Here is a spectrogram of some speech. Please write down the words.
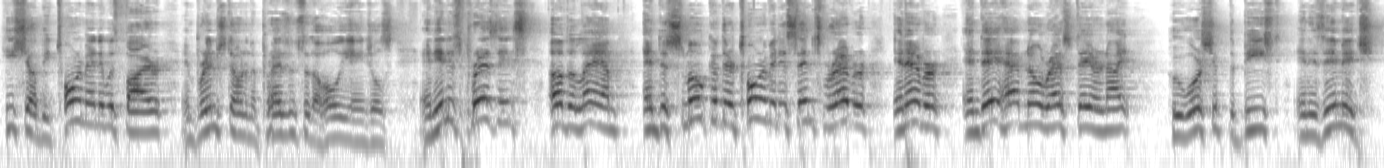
He shall be tormented with fire and brimstone in the presence of the holy angels, and in his presence of the Lamb, and the smoke of their torment ascends forever and ever, and they have no rest day or night who worship the beast in his image,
